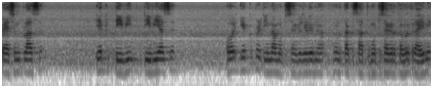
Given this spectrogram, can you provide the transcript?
ਪੈਸ਼ਨ ਪਲੱਸ, ਇੱਕ ਟੀਵੀ ਟੀਵੀਐਸ ਔਰ ਇੱਕ ਪਲਟੀਨਾ ਮੋਟਰਸਾਈਕਲ, ਜਿਹੜੇ ਨਾ ਹੁਣ ਤੱਕ 7 ਮੋਟਰਸਾਈਕਲ ਰਿਕਵਰ ਕਰਾਏ ਨੇ।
